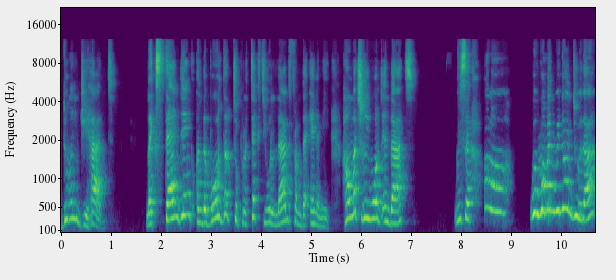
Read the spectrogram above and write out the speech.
doing jihad, like standing on the border to protect your land from the enemy. How much reward in that? We say, oh, we women, we don't do that.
